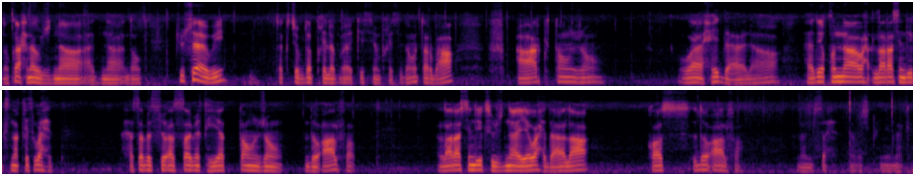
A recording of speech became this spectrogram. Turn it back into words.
donc إحنا وجدنا عندنا donc تساوي تكتب d'après la question précédente ربعة في arc tangente واحد على هذه قلنا واحد la racine de x ناقص واحد. حسب السؤال السابق هي tangente de alpha. la racine de x وجدناها هي واحد على cos de alpha. نمسح باش يكفيني المكان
